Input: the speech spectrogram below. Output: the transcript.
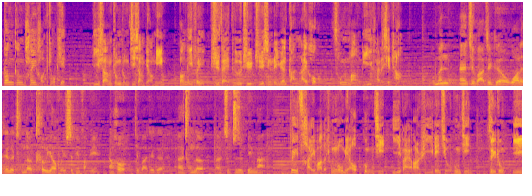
刚刚拍好的照片。以上种种迹象表明。王丽飞是在得知执行人员赶来后，匆忙离开了现场。我们嗯就把这个挖了这个重楼扣押回食品法院，然后就把这个呃重楼呃组织变卖。被采挖的重楼苗共计一百二十一点九公斤，最终以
